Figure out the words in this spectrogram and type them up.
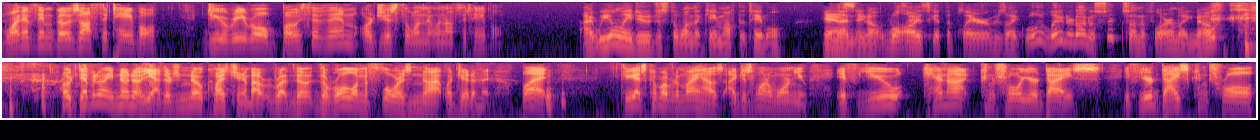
One of them goes off the table. Do you re-roll both of them or just the one that went off the table? I, we only do just the one that came off the table. Yeah, and then, same. you know, we'll Same. always get the player who's like, well, it landed on a six on the floor. I'm like, nope. Oh, definitely. No, no. Yeah, there's no question about the the roll on the floor is not legitimate. But if you guys come over to my house, I just want to warn you: if you cannot control your dice, if your dice control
